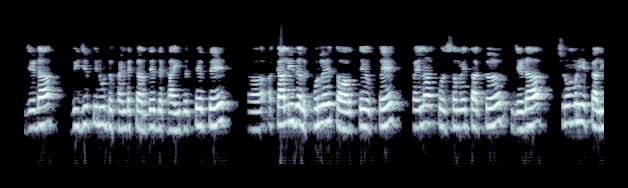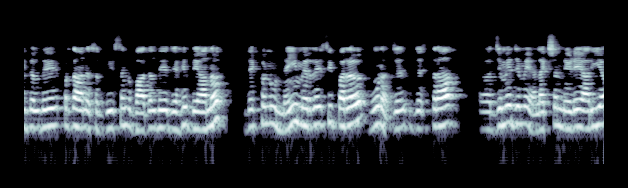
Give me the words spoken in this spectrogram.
ਜਿਹੜਾ ਬੀਜੇਪੀ ਨੂੰ ਡਿਫੈਂਡ ਕਰਦੇ ਦਿਖਾਈ ਦਿੱਤੇ ਤੇ ਅਕਾਲੀ ਦਲ ਖੁੱਲੇ ਤੌਰ ਤੇ ਉੱਤੇ ਪਹਿਲਾਂ ਕੁਝ ਸਮੇਂ ਤੱਕ ਜਿਹੜਾ ਸ਼੍ਰੋਮਣੀ ਅਕਾਲੀ ਦਲ ਦੇ ਪ੍ਰਧਾਨ ਸੁਖਬੀਰ ਸਿੰਘ ਬਾਦਲ ਦੇ ਅਜਿਹੇ ਬਿਆਨ ਦੇਖਣ ਨੂੰ ਨਹੀਂ ਮਿਲ ਰਹੇ ਸੀ, ਪਰ ਹੁਣ ਜਿਸ ਤਰ੍ਹਾਂ ਜਿਵੇਂ ਜਿਵੇਂ ਇਲੈਕਸ਼ਨ ਨੇੜੇ ਆ ਰਹੀ ਹੈ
